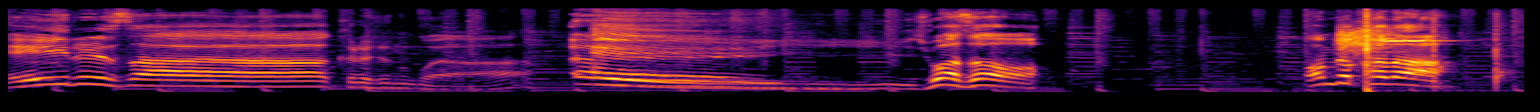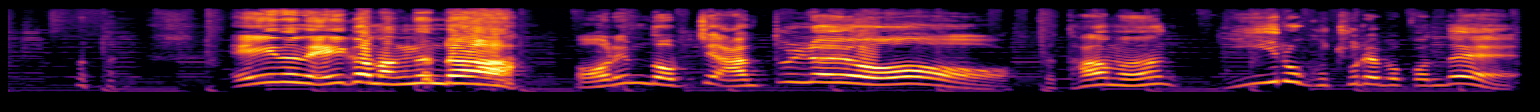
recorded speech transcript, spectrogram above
A를 싹 그려주는 거야. 에이 좋아서. 완벽하다. A는 A가 막는다. 어림도 없지 안 뚫려요. 자 다음은 2로 구출해 볼 건데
